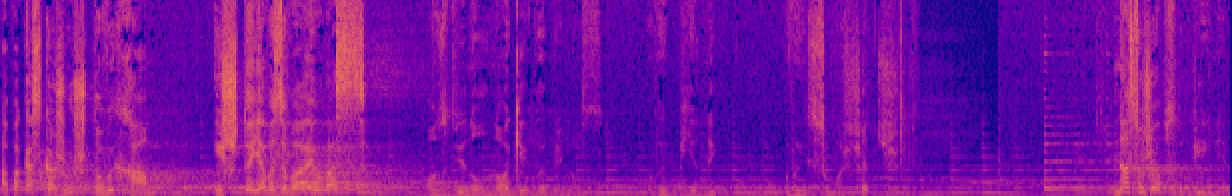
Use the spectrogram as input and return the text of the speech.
а пока скажу, что вы хам и что я вызываю вас... Он сдвинул ноги, выпрямился. Вы пьяны? Вы сумасшедший? Нас уже обступили.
